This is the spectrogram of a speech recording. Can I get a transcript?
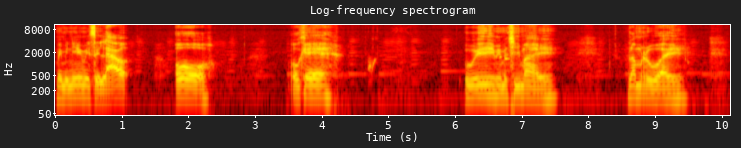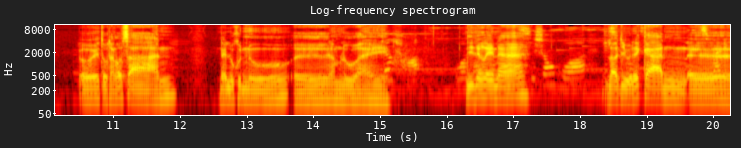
ไม่มีนี้ไม่มีสินแล้ว โอ้ โอเค อุ้ยมีบัญชีใหม่ร่ำรวย เอ้ยตกถังข้าวสารได้ลูกคุณหนู เออร่ำรวย ดีจังเลยนะ เราจะอยู่ด้วยกัน เออ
